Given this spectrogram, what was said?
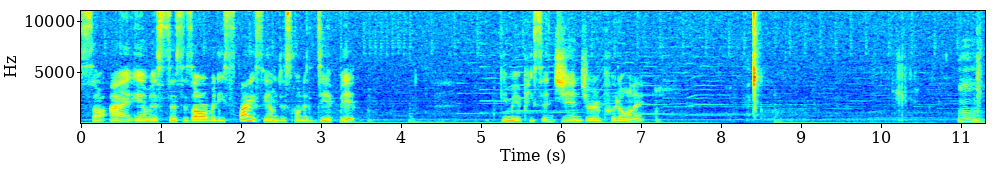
So I am, since it's already spicy, I'm just going to dip it. Give me a piece of ginger and put on it. Mmm.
